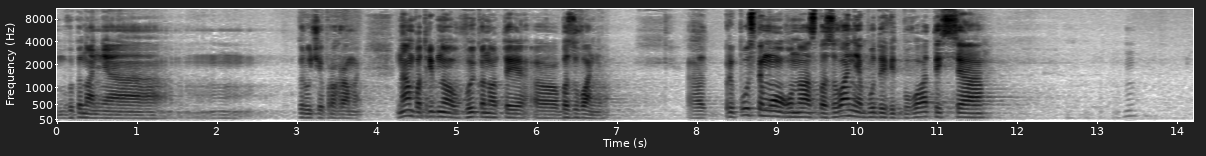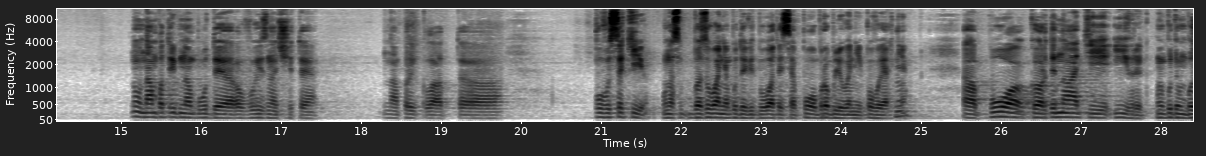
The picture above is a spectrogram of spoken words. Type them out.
виконання керуючої програми, нам потрібно виконати базування. Е, Припустимо, у нас базування буде відбуватися. Ну, нам потрібно буде визначити, наприклад, е, по висоті у нас базування буде відбуватися по оброблюваній поверхні. Е, По координаті Y ми будемо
